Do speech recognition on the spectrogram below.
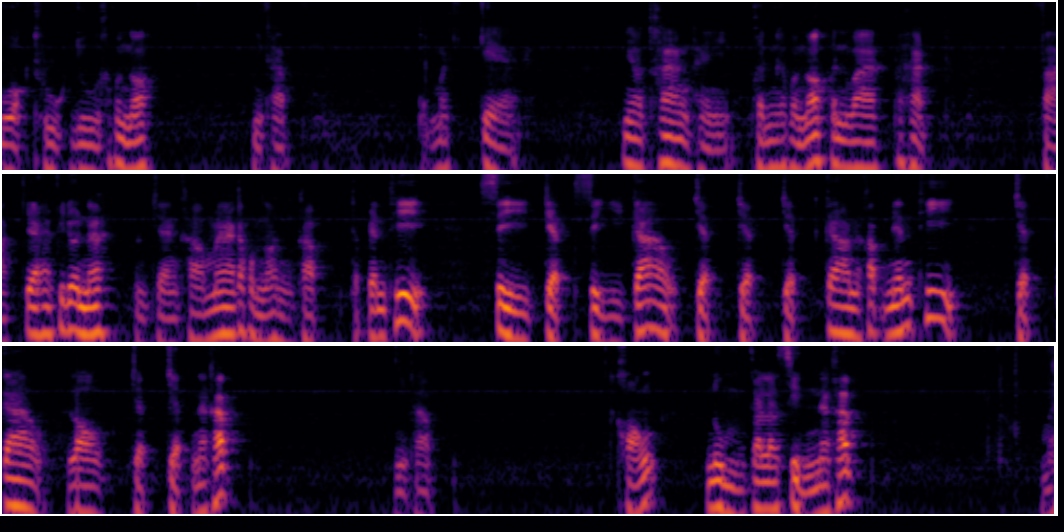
บวกถูกอยู่ครับผมเนาะนี่ครับจะมาแก้แนวทางให้เพิ่นครับผมเนาะเพิ่นว่าพระหัสฝากแก้ให้พี่ด้วยนะเพิ่นแจ้งข่าวมาครับผมเนาะนี่ครับจะเป็นที่ 4 7 4 9 7 7 7 9 นะครับ เน้นที่ 79 ลอง 77 นะครับ นี่ครับ ของหนุ่มกาลสินนะครับ มา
